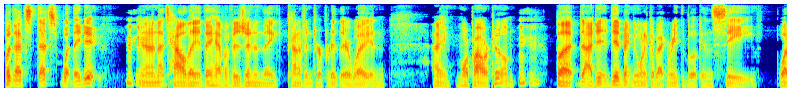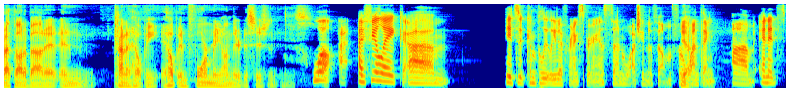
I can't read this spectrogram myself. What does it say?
but that's that's what they do, Mhm. you know, and that's how they they have a vision and they kind of interpret it their way and hey, more power to them. Mhm. But I did, it did make me want to go back and read the book and see what I thought about it and kind of help me help inform me on their decisions. well I, I feel like um it's a completely different experience than watching the film for Yeah. one thing um and it's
